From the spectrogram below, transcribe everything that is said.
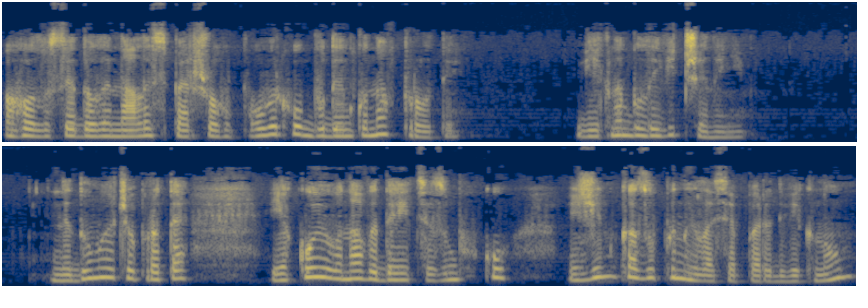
Голоси долинали з першого поверху будинку навпроти. Вікна були відчинені. Не думаючи про те, якою вона видається збоку, жінка зупинилася перед вікном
